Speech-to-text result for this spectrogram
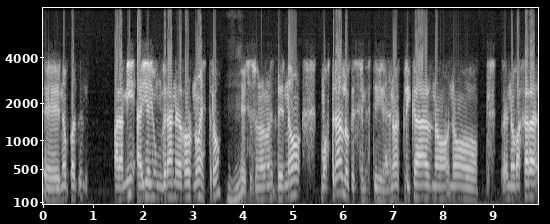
eh, no para mí ahí hay un gran error nuestro, es de no mostrar lo que se investiga, no explicar, no no no bajar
